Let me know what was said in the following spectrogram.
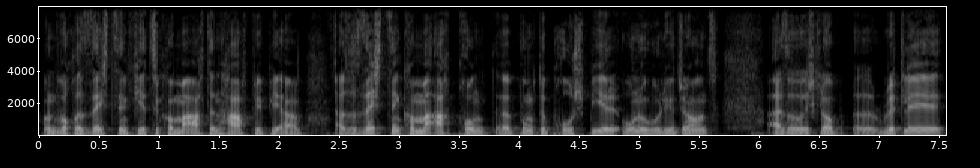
und Woche 16 14,8 8,5 PPA. Also 16,8 Punkt, äh, Punkte pro Spiel ohne Julio Jones. Also ich glaube, äh, Ridley,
